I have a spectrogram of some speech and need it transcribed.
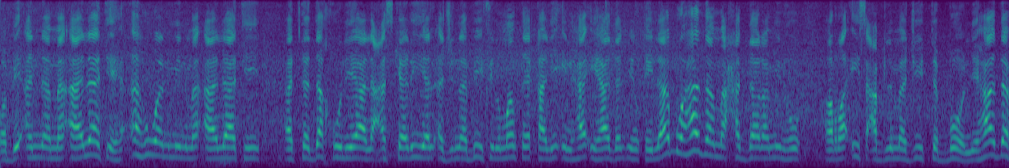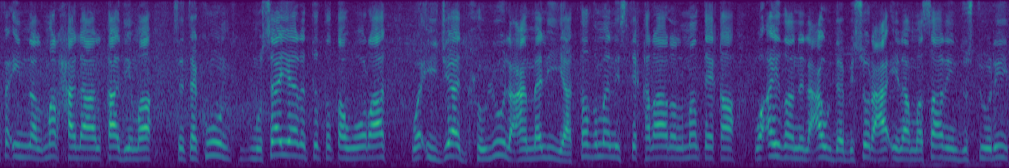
وبأن مآلاته أهون من مآلات التدخل العسكري الأجنبي في المنطقة لإنهاء هذا الانقلاب وهذا ما حذر منه الرئيس عبد المجيد تبون. لهذا فإن المرحلة القادمة ستكون مسايرة التطورات وإيجاد حلول عملية تضمن استقرار المنطقة وأيضا العودة بسرعة إلى مسار دستوري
